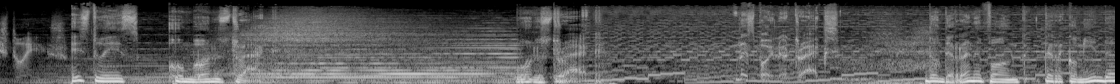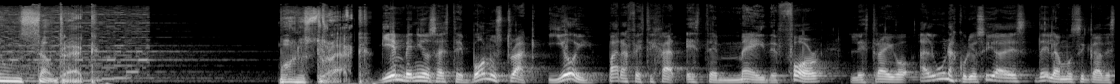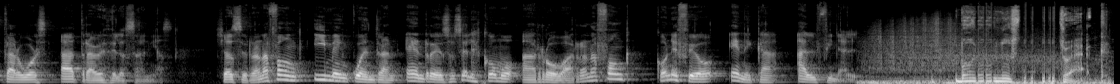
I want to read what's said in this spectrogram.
Esto es. Esto es un bonus track. Bonus track. The Spoiler Tracks. Donde Rana Funk te recomienda un soundtrack. Bonus track. Bienvenidos a este bonus track y hoy, para festejar este May the 4, les traigo algunas curiosidades de la música de Star Wars a través de los años. Yo soy Rana Funk y me encuentran en redes sociales como arroba ranafunk con F-O-N-K al final. Bonus track.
